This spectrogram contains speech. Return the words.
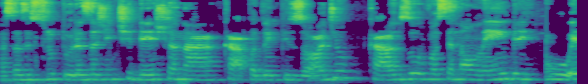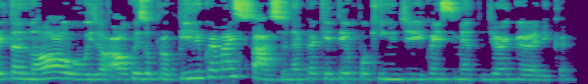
Essas estruturas a gente deixa na capa do episódio. Caso você não lembre, o etanol, o álcool isopropílico é mais fácil, né? Para quem tem um pouquinho de conhecimento de orgânica.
